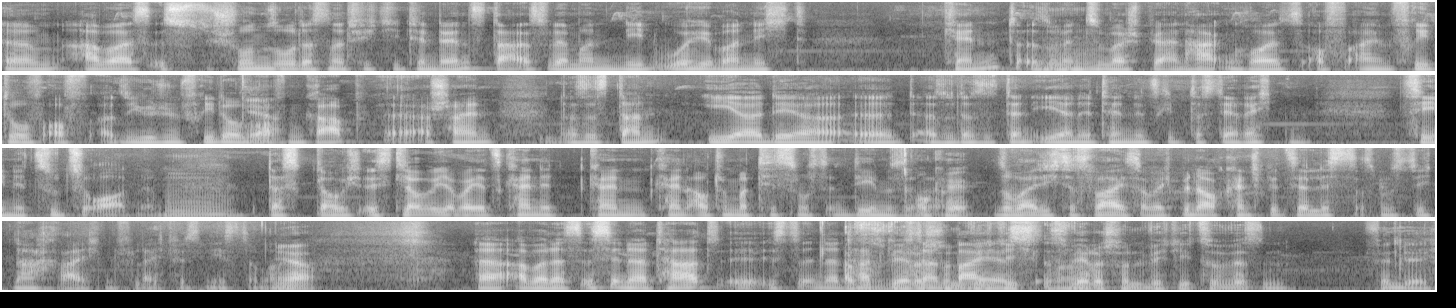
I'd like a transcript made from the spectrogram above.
ähm, aber es ist schon so, dass natürlich die Tendenz da ist, wenn man den Urheber nicht kennt, also Mhm. wenn zum Beispiel ein Hakenkreuz auf einem Friedhof, auf, also jüdischen Friedhof Ja. auf dem Grab äh, erscheint, dass es dann eher der, äh, also dass es dann eher eine Tendenz gibt, das der rechten Szene zuzuordnen. Mhm. Das glaube ich, ist glaube ich aber jetzt keine, kein, kein Automatismus in dem Sinne, Okay. soweit ich das weiß. Aber ich bin auch kein Spezialist, das müsste ich nachreichen, vielleicht fürs nächste Mal. ja. Äh, aber das ist in der Tat, äh, ist in der Tat Also es wäre, schon wichtig, es ne? wäre schon wichtig zu wissen, finde ich.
